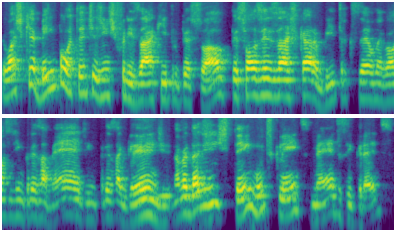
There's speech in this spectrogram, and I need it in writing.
Eu acho que é bem importante a gente frisar aqui para o pessoal. O pessoal às vezes acha, cara, o Bitrix é um negócio de empresa média, empresa grande. Na verdade, a gente tem muitos clientes médios e grandes,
